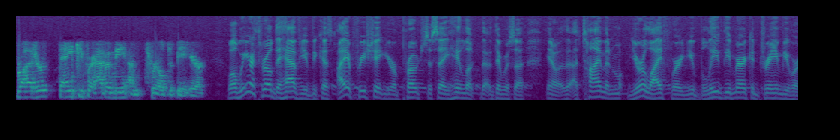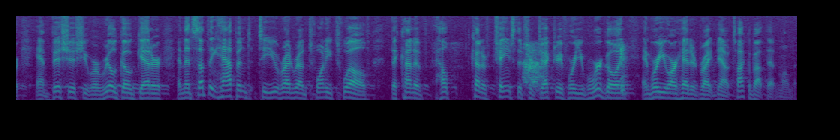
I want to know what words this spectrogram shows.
Roger, thank you for having me. I'm thrilled to be here. Well, we are thrilled to have you because I appreciate your approach to saying, "Hey, look, there was a you know a time in your life where you believed the American dream, you were ambitious, you were a real go-getter, and then something happened to you right around 2012 that kind of helped kind of change the trajectory of where you were going and where you are headed right now. Talk about that moment."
